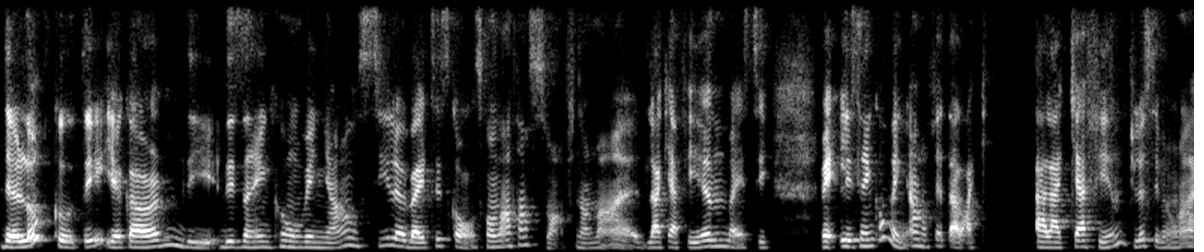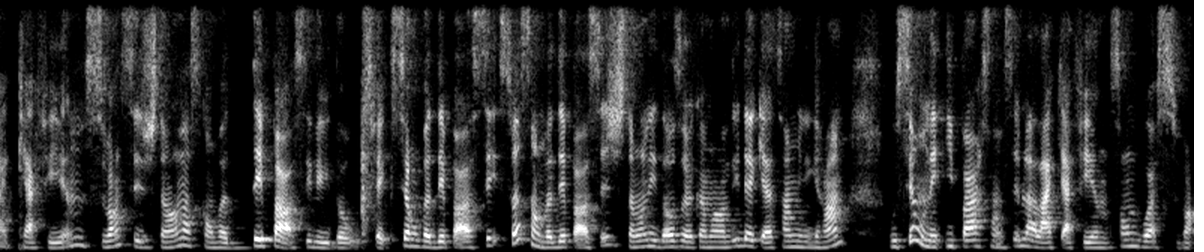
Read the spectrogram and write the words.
de l'autre côté, il y a quand même des, inconvénients aussi. Là, ben, ce qu'on entend souvent, finalement, euh, de la caféine, ben, c'est. Ben, les inconvénients, en fait, à la, à la caféine, puis là, c'est vraiment la caféine. Souvent, c'est justement lorsqu'on va dépasser les doses. Fait que si on va dépasser, soit si on va dépasser justement les doses recommandées de 400 mg, ou si on est hypersensible à la caféine. Ça, on le voit souvent.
